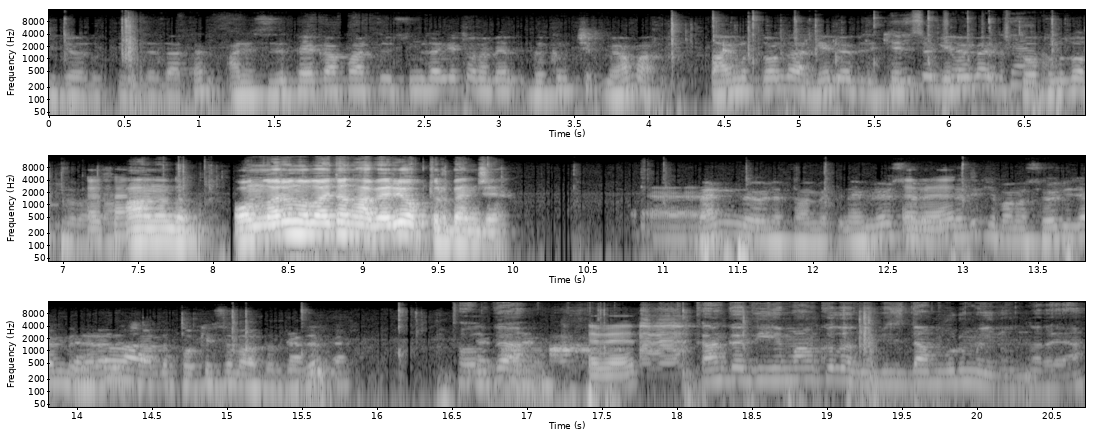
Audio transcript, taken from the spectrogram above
gidiyorduk biz de zaten. Hani sizin PK parti üstümüzden geçiyor ona benim gıkım çıkmıyor ama Diamond Zone'da geliyor bizi kesiyor geliyor böyle slotumuza oturuyorlar. Efendim? Anladım. Onların olaydan haberi yoktur bence. Ben de öyle tahmin ettim. Emre'ye söyledim Evet. dedi ki bana söyleyeceğim dedi. Herhalde çarda pokesi vardır dedi. Tolga. Evet. Kanka DMM klanı bizden vurmayın onlara ya.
